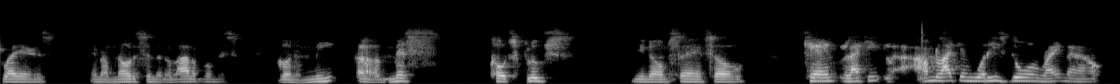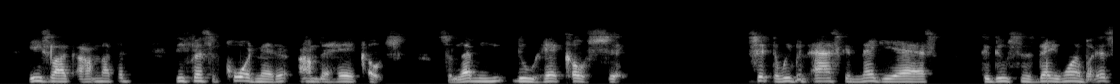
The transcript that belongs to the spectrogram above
players, and I'm noticing that a lot of them is going to meet uh, miss Coach Flus. You know what I'm saying? So can like he, I'm liking what he's doing right now. He's like, I'm not the defensive coordinator. I'm the head coach. So let me do head coach shit. Shit that we've been asking Nagy ass to do since day one, but his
